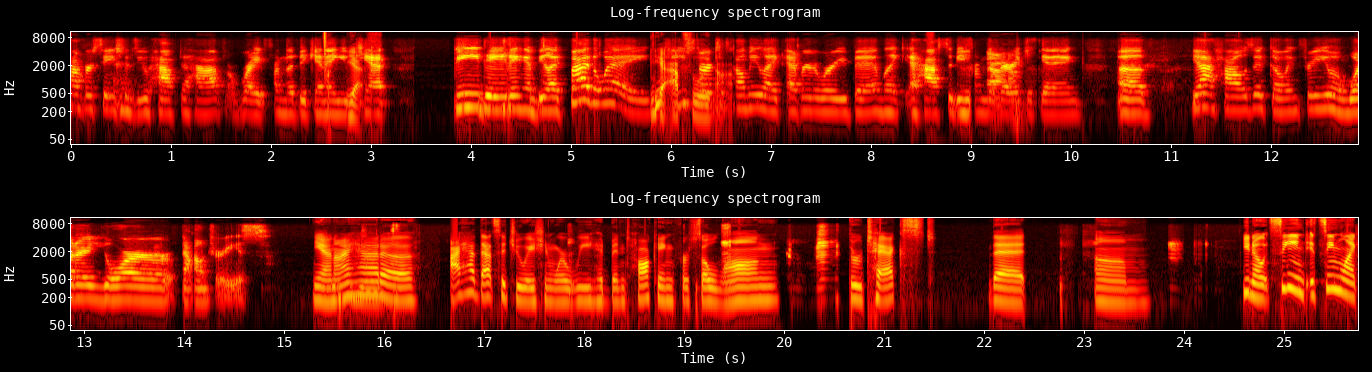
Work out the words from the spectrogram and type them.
conversations you have to have right from the beginning. You Yes. can't be dating and be like, by the way, Yeah, can you start not. to tell me like everywhere you've been? Like it has to be from the very beginning of yeah, how's it going for you and what are your boundaries? Yeah, and I had a I had that situation where we had been talking for so long through text that um you know, it seemed it seemed like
